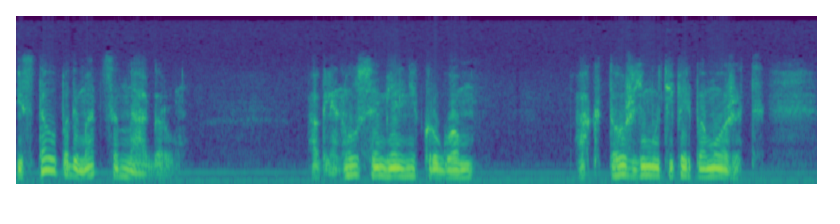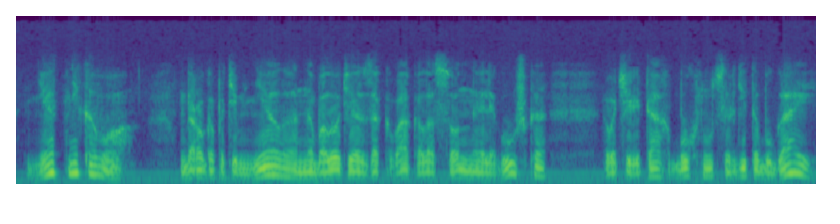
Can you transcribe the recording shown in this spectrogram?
и стал подниматься на гору. Оглянулся мельник кругом. А кто ж ему теперь поможет? Нет никого. Дорога потемнела, на болоте заквакала сонная лягушка, в очеретах бухнул сердито бугай,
